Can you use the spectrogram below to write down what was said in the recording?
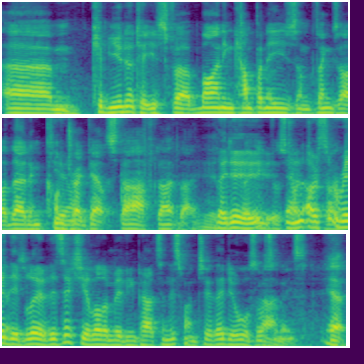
um, communities for mining companies and things like that, and contract out staff, don't they? They For do. And I sort of read their blurb. There's actually a lot of moving parts in this one too. They do all sorts of things. Yeah.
